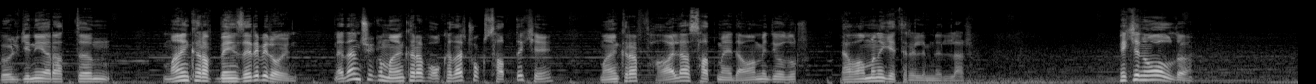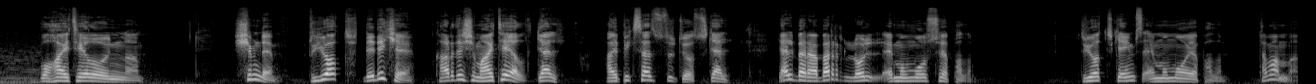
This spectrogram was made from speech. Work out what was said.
bölgeni yarattığın Minecraft benzeri bir oyun. Neden? Çünkü Minecraft o kadar çok sattı ki Minecraft hala satmaya devam ediyordur. Devamını getirelim dediler. Peki ne oldu? Bu Hytale oyununa. Şimdi Riot dedi ki kardeşim Hytale gel. Hypixel Studios gel. Gel beraber LoL MMO'su yapalım. Riot Games MMO yapalım. Tamam mı?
